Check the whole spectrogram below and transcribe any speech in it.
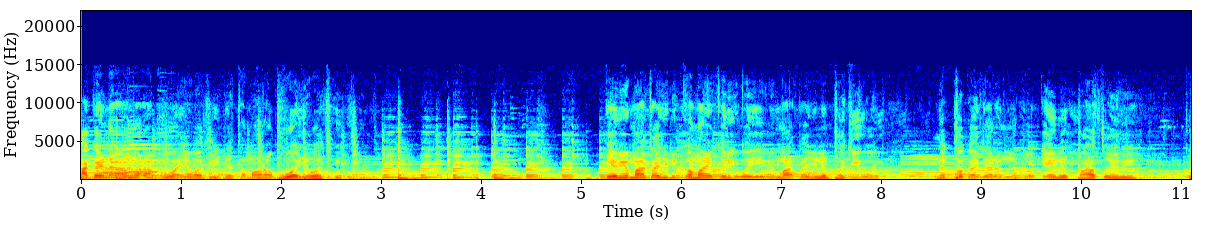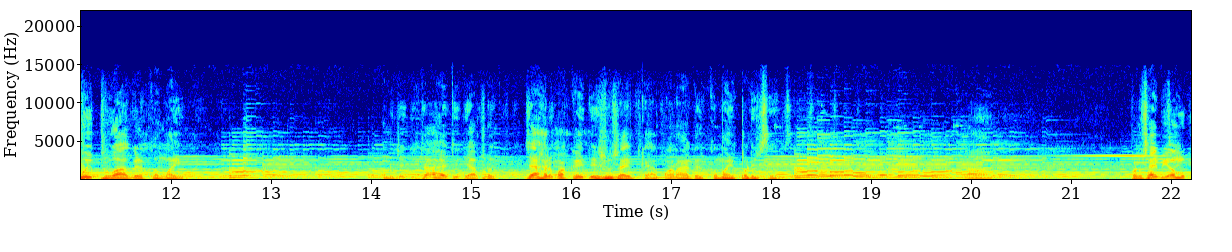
આગળના અમારા ભુવા એવા થઈ ગયા, તમારા ભુવા એવા થઈ ગયા. એવી માતાજીની કમાઈ કરી હોય, એવી માતાજીને ભજી હોય. લગભગ અત્યારે હું તો ક્યાંય નથી ભાળતો એવી કોઈ ભુવા આગળ કમાઈ. અને જેથી જાહેર તેથી આપણે જાહેરમાં કહી દઈશું સાહેબ કે આ માણા આગળ કમાઈ પડી છે. પણ સાહેબ અમુક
